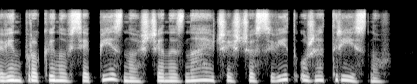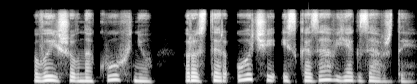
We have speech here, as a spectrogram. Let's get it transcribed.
Він прокинувся пізно, ще не знаючи, що світ уже тріснув, вийшов на кухню, розтер очі і сказав, як завжди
